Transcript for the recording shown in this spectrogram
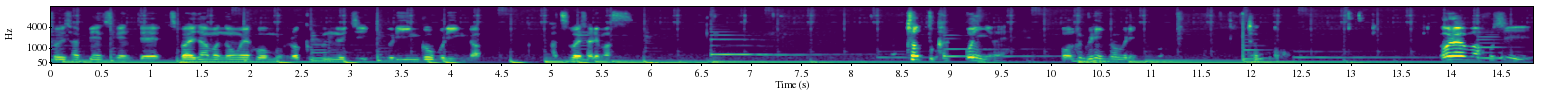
トイサピエンス限定、スパイダーマンノーウェイホーム6分の1グリーンゴブリンが発売されます。ちょっとかっこいいよね。このグリーンゴブリン。ーちょっと。俺はまあ欲しい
